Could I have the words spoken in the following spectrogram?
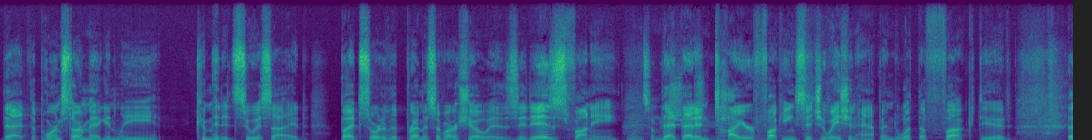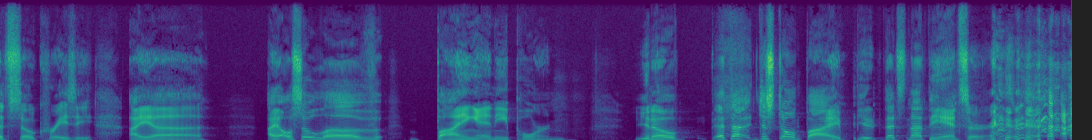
that the porn star Megan Lee committed suicide. But sort of the premise of our show is it is funny that that shoots you. entire fucking situation happened. What the fuck, dude? That's so crazy. I uh I also love buying any porn. You know, at that, just don't buy. You, that's not the answer.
